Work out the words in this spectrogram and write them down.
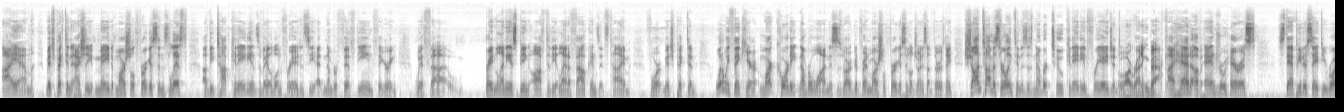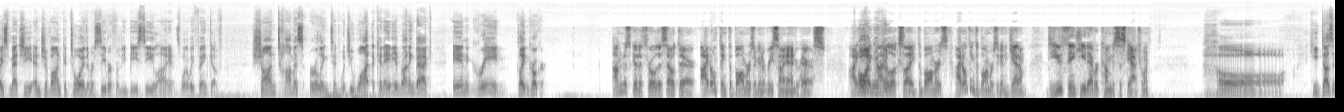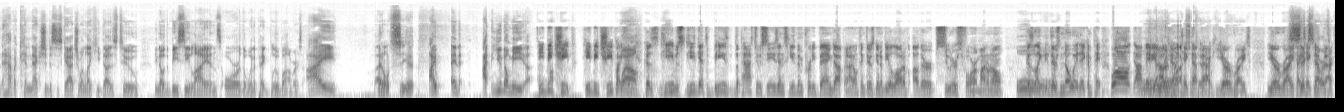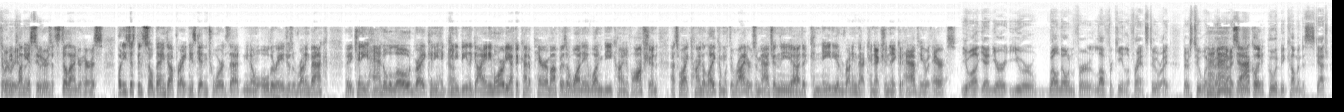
I am. Mitch Picton actually made Marshall Ferguson's list of the top Canadians available in free agency at number 15, figuring with uh, Brayden Lenius being off to the Atlanta Falcons, it's time for Mitch Picton. What do we think here? Mark Cordy, number one. This is our good friend Marshall Ferguson will join us on Thursday. Sean Thomas Erlington is his number two Canadian free agent Oh, our running back. ahead of Andrew Harris, Stampeder safety Royce Metchie, and Jevon Cottoy, the receiver for the BC Lions. What do we think of Sean Thomas Erlington? Would you want a Canadian running back in green? Clayton Croker. I'm just going to throw this out there. I don't think the Bombers are going to re-sign Andrew Harris. I Oh, think I'm it kind of looks like the Bombers. I don't think the Bombers are going to get him. Do you think he'd ever come to Saskatchewan? Oh, he doesn't have a connection to Saskatchewan like he does to you know the BC Lions or the Winnipeg Blue Bombers. I, I don't see it. I and I, you know me. Uh, He'd be cheap. He'd be cheap, I Well, think, because he, was he gets he's the past two seasons he's been pretty banged up, and I don't think there's going to be a lot of other suitors for him. I don't know. Because like, there's no way they can pay. Well, uh, maybe The Red okay. I Blacks take that back. him. You're right. You're right. I take that back. There would be plenty of suitors. It's still Andrew Harris, but he's just been so banged up, right? And he's getting towards that you know older age as a running back. Uh, can he handle the load? Right? Can he can he be the guy anymore? Or do you have to kind of pair him up as a one A one B kind of option? That's why I kind of like him with the Riders. Imagine the uh, the Canadian running back connection they could have here with Harris. you uh, yeah, and you're you're well known for love for Kienan LaFrance too, right? There's two Winnipeg Mhm, guys who- exactly. who, would be coming to Saskatchewan.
